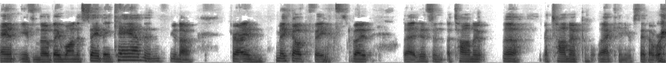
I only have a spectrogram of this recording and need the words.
And even though they want to say they can and, you know, try and make up things, but that isn't atomic, uh, atomic, I can't even say that word.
